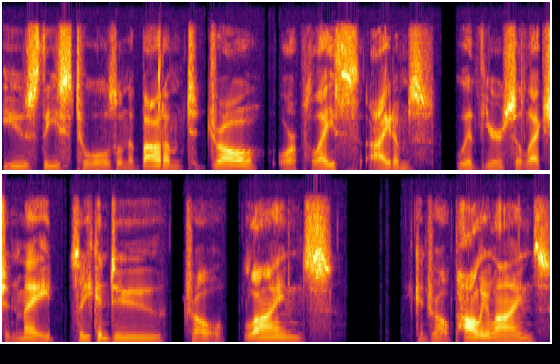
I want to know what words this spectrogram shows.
use these tools on the bottom to draw or place items with your selection made. So you can do draw lines, you can draw polylines,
